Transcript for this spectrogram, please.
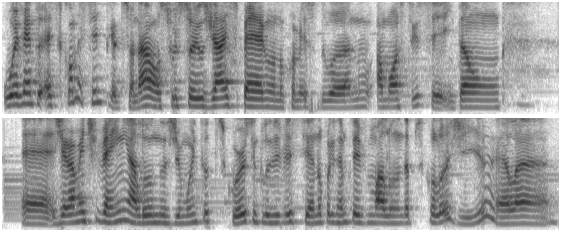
O evento, como é sempre tradicional, os professores já esperam no começo do ano a mostra C. Então, é, geralmente vem alunos de outros cursos, inclusive esse ano, por exemplo, teve uma aluna da psicologia, ela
